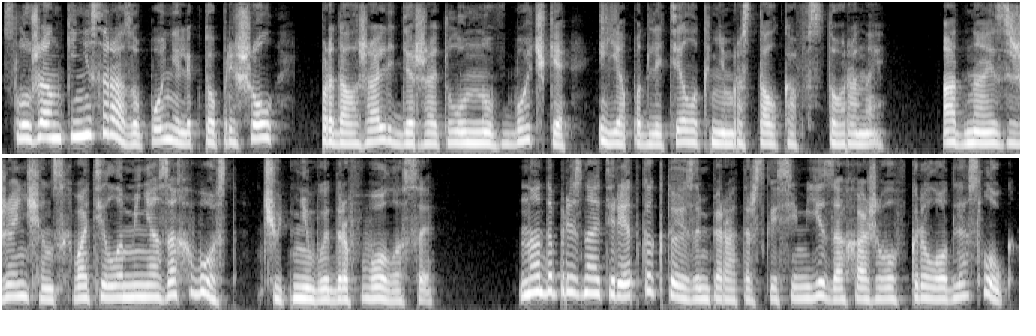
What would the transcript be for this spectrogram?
Служанки не сразу поняли, кто пришел, продолжали держать луну в бочке, и я подлетела к ним, растолкав в стороны. Одна из женщин схватила меня за хвост, чуть не выдрав волосы. Надо признать, редко кто из императорской семьи захаживал в крыло для слуг,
